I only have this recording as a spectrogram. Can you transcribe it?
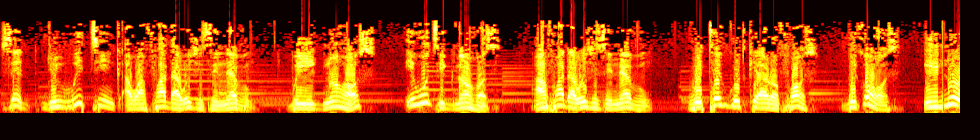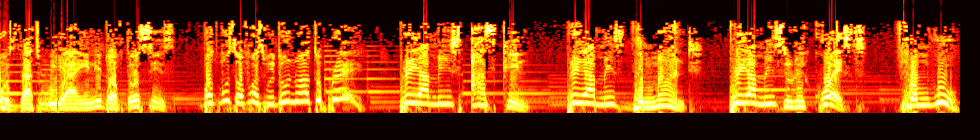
said, do we think our Father which is in heaven will ignore us? He won't ignore us. Our Father which is in heaven will take good care of us because He knows that we are in need of those things. But most of us, we don't know how to pray. Prayer means asking. Prayer means demand. Prayer means request. From who?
